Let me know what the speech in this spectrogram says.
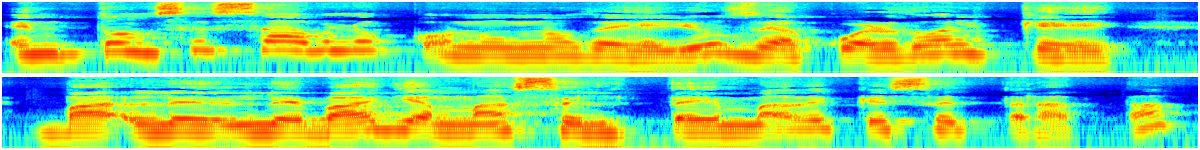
entonces hablo con uno de ellos de acuerdo al que le, le, vaya más el tema de qué se trata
